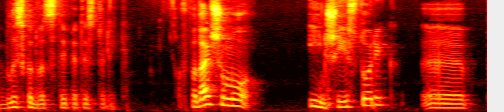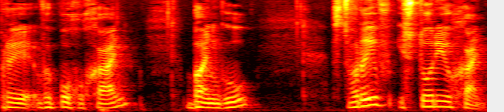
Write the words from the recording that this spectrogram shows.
близько 25 століть. В подальшому інший історик при в епоху Хань Баньгу створив історію Хань.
